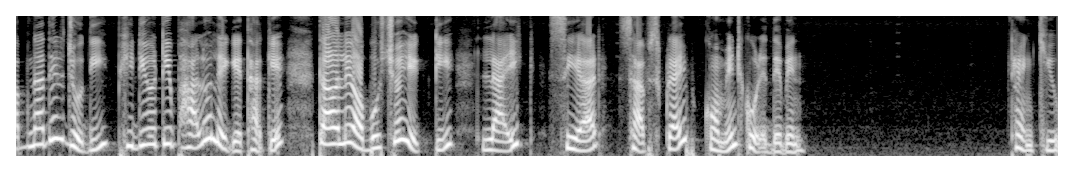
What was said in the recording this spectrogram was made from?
আপনাদের যদি ভিডিওটি ভালো লেগে থাকে, তাহলে অবশ্যই একটি লাইক, শেয়ার, সাবস্ক্রাইব, কমেন্ট করে দেবেন। Thank you.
